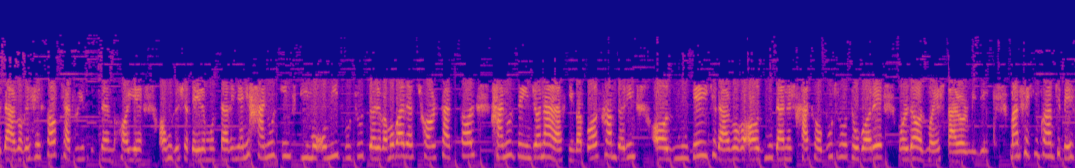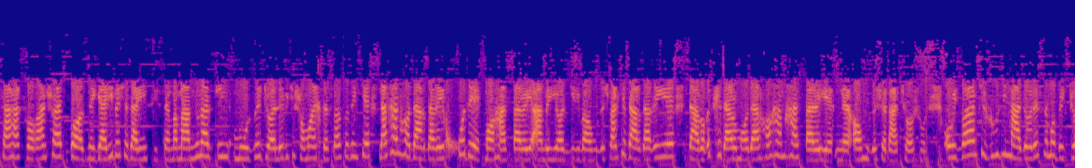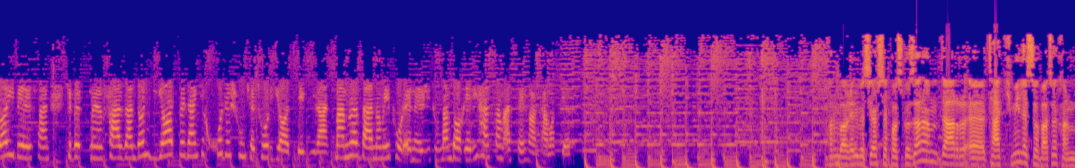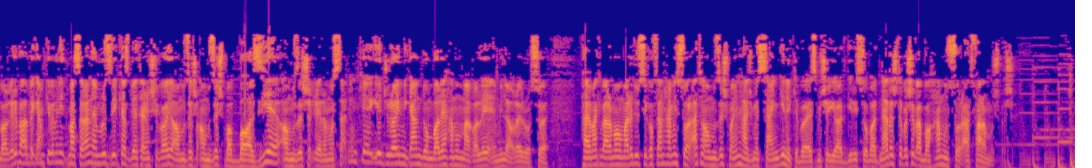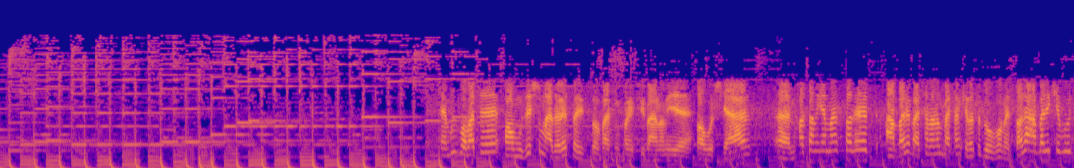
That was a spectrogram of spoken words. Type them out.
در واقع حساب کرد روی سیستم های آموزش غیر مستقیم؟ یعنی هنوز این بیم و امید وجود داره و ما بعد از 400 سال هنوز به اینجا نرفتیم و باز هم داریم آزموده ای که در واقع آزمودنش خطا بود رو دوباره مورد آزمایش قرار میدیم. من فکر می‌کنم که بهتر هست واقعا شاید بازنگری بشه در این سیستم و ممنون از این موضوع جالبی که شما اختصاص دادین که نه تنها دغدغه خود ما هست برای امر یادگیری و آموزش بلکه دغدغه در واقع پدر و مادرها هم هست برای آموزش بچه هاشون امیدوارم که روزی مدارس ما به جایی برسن که به فرزندان یاد بدن که خودشون چطور یاد بگیرن. ممنون از برنامه پر انرژیتون. من باقری هستم از تهران تماس گرفتم. خانم باقری بسیار سپاسگزارم. در تکمیل صحبت های خانم باقری باید بگم که ببینید مثلا امروز یکی از بهترین شیوه های آموزش آموزش با بازی آموزش غیر مستقیم که یه جورایی میگن دنباله همون مقاله امیل آقای روسو پیامک برای ما اومده دوستی گفتن همین سرعت آموزش با این حجم سنگینه که باعث میشه یادگیری ثبات نداشته باشه و با همون سرعت فراموش بشه. امروز بابت آموزش تو مدارس دارید صحبت می‌کنید توی برنامه کاوشگر می‌خواستم بگم من سال اول بچه منم بچم کلاس دومه. سال اولی که بود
